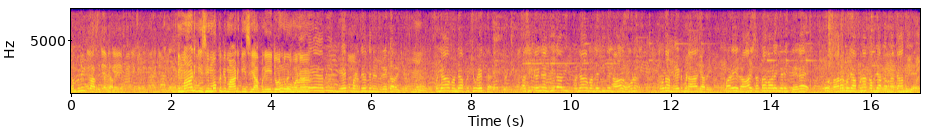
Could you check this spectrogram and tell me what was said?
ਕੰਪਲੀਟ ਕਰ ਦਿੱਤਾ ਜਾਵੇਗਾ। ਡਿਮਾਂਡ ਕੀ ਸੀ? ਮੁੱਖ ਡਿਮਾਂਡ ਕੀ ਸੀ ਆਪਣੀ? ਜੋ ਨੂੰ ਹੁਣ ਇਹ ਹੈ ਵੀ ਮੇਟ ਬਣਦੇ ਹੁੰਦੇ ਨੇ ਨਰੇਗਾ ਵਿੱਚ। 50 ਬੰਦਿਆਂ ਪਿੱਛੋਂ ਇੱਕ। ਅਸੀਂ ਕਹਿੰਦੇ ਜਿਹਦਾ ਵੀ 50 ਬੰਦੇ ਜਿਹਦੇ ਨਾਲ ਹੋਣ ਉਹਦਾ ਮੇਟ ਬਣਾਇਆ ਜਾਵੇ। ਪਰ ਇਹ ਰਾਜ ਸੱਤਾ ਵਾਲੇ ਜਿਹੜੇ ਤੇਰਾ ਹੈ ਉਹ ਸਾਰਾ ਕੁਝ ਆਪਣਾ ਕਬਜ਼ਾ ਕਰਨਾ ਚਾਹੁੰਦੀ ਹੈ।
